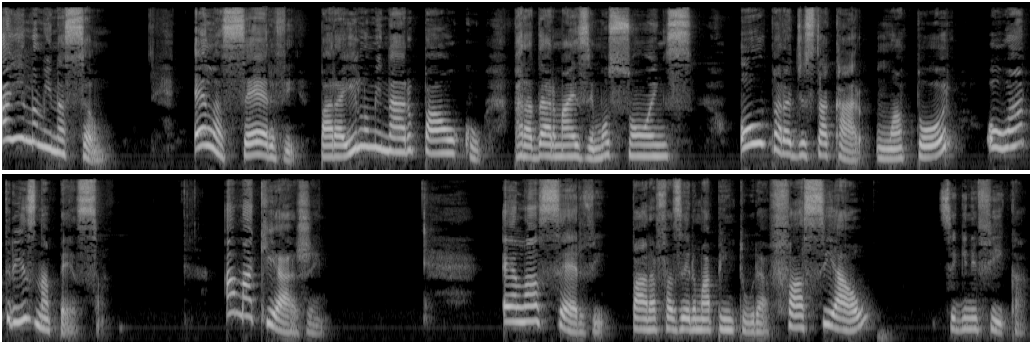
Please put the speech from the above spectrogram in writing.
A iluminação. Ela serve para iluminar o palco, para dar mais emoções ou para destacar um ator ou atriz na peça. A maquiagem. Ela serve para fazer uma pintura facial, significa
